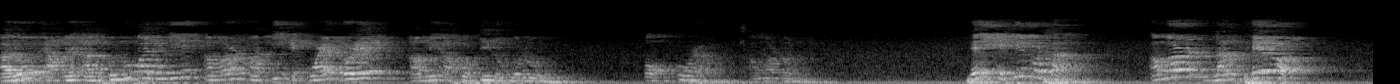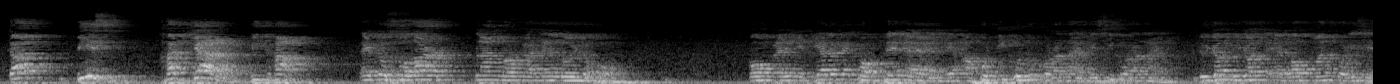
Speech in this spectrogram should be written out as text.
আৰু আমি কোনোবা যদি আমাৰ মাটি একুৱায়াৰ কৰে আমি আপত্তি নকৰো অকৰা আমাৰ মানুহ সেই একেই কথা আমাৰ লাংফেৰত তাত বিশ হাজাৰ বিঘা এইটো চলাৰ প্লান্টৰ কাৰণে লৈ ল'ব এতিয়ালৈকে কমপ্লেইন আপত্তি কোনো কৰা নাই বেছি কৰা নাই দুজন দুজন অলপমান কৰিছে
